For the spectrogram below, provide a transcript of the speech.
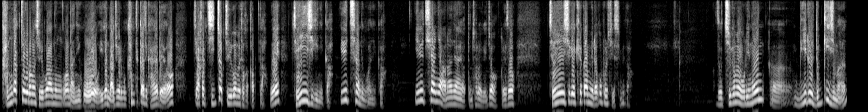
감각적으로만 즐거워하는 건 아니고 이건 나중에 여러분 칸트까지 가야 돼요. 약간 지적 즐거움에 더 가깝다. 왜? 제 인식이니까 일치하는 거니까 일치하냐 안 하냐의 어떤 철학이죠. 그래서 제 인식의 쾌감이라고 볼 수 있습니다. 그래서 지금의 우리는 어, 미를 느끼지만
